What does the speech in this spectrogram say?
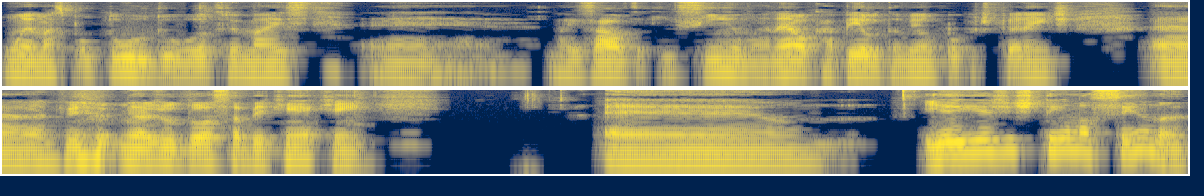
um é mais pontudo, o outro é mais é, mais alto aqui em cima, né? O cabelo também é um pouco diferente. É, me ajudou a saber quem é quem. É... E aí a gente tem uma cena,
